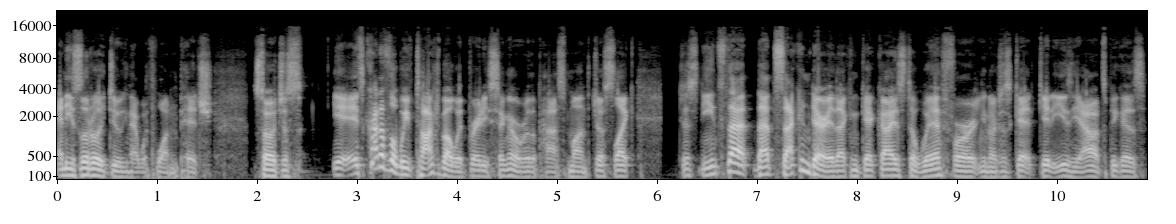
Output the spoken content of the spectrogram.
and he's literally doing that with one pitch. So just it's kind of what we've talked about with Brady Singer over the past month. Just like just needs that that secondary that can get guys to whiff or you know just get get easy outs because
